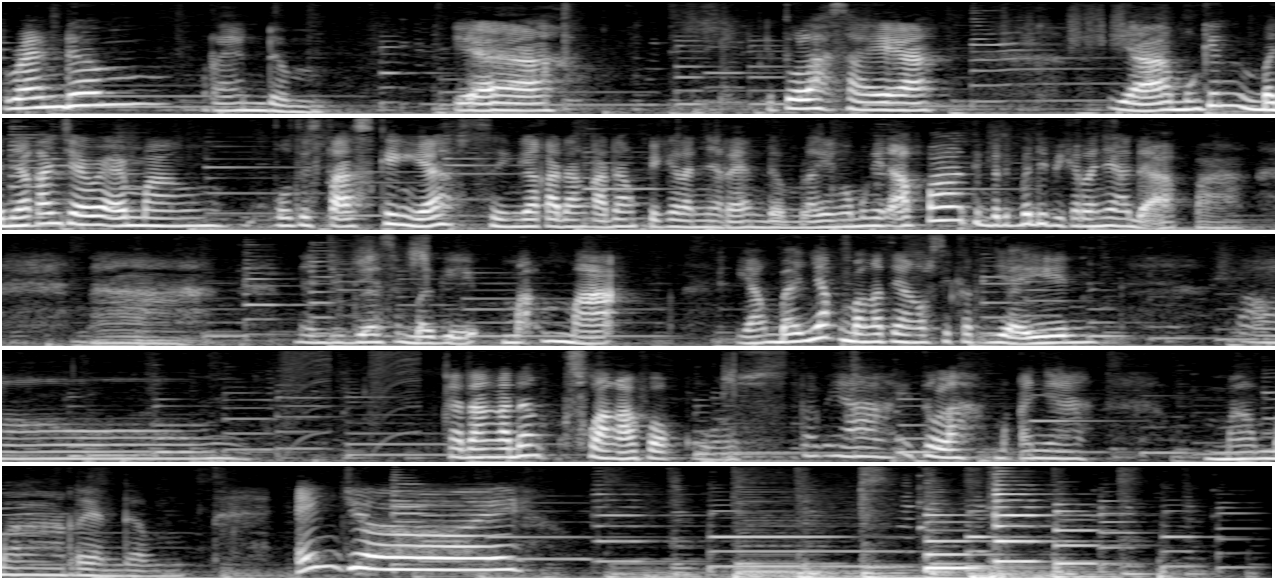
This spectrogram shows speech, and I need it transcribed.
random. Random. Ya itulah saya. Ya mungkin banyak kan cewek emang multitasking ya sehingga kadang-kadang pikirannya random. Lagi ngomongin apa tiba-tiba di pikirannya ada apa. Nah dan juga sebagai emak-emak yang banyak banget yang harus dikerjain eh, kadang-kadang suka nggak fokus. Tapi ya itulah makanya mama random. Enjoy!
